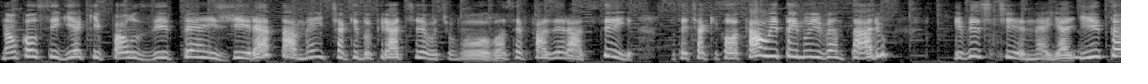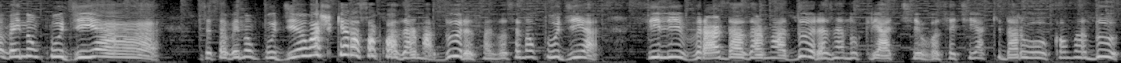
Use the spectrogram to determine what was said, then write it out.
não conseguir equipar os itens diretamente aqui do criativo. Tipo, você fazer assim, você tinha que colocar o item no inventário e vestir, né? E aí também não podia. Você também não podia, eu acho que era só com as armaduras, mas você não podia se livrar das armaduras, né? No criativo, você tinha que dar o comando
